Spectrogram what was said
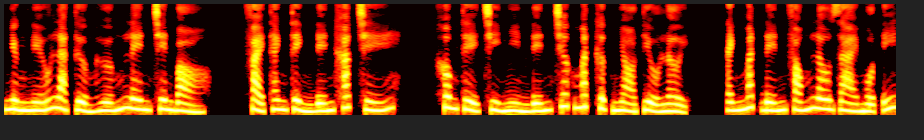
Nhưng nếu là tưởng hướng lên trên bò, phải thanh tỉnh đến khắc chế. Không thể chỉ nhìn đến trước mắt cực nhỏ tiểu lợi, ánh mắt đến phóng lâu dài một ít.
